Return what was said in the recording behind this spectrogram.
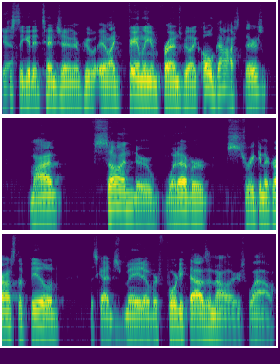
Yeah. just to get attention or people and like family and friends be like, oh gosh, there's my son or whatever streaking across the field. This guy just made over forty thousand dollars. Wow.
